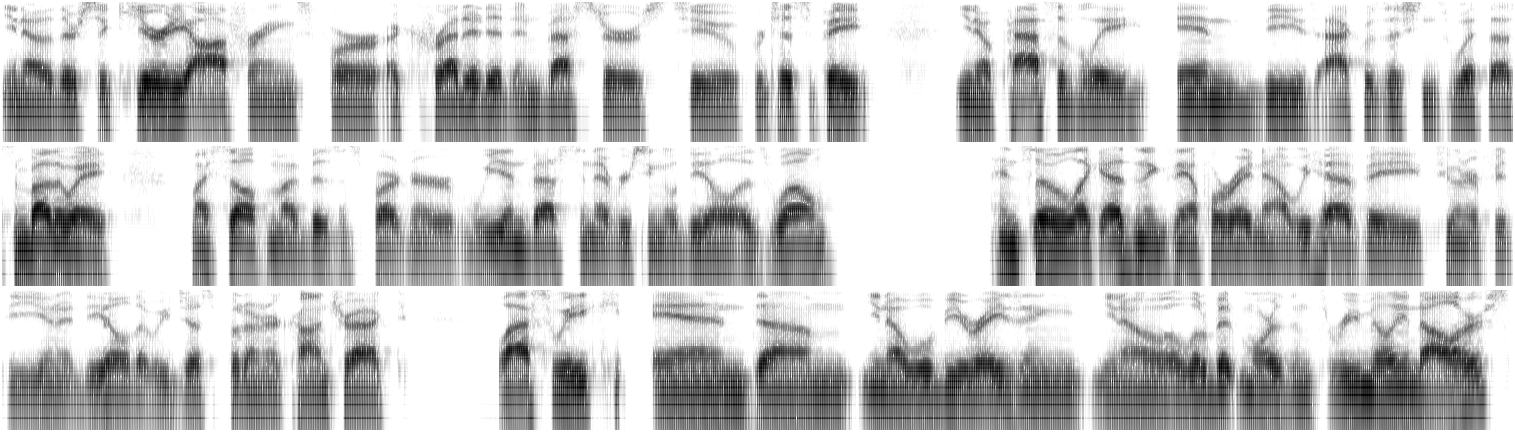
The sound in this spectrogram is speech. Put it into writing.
you know, they're security offerings for accredited investors to participate, you know, passively in these acquisitions with us. And by the way, myself and my business partner, we invest in every single deal as well. And so, like as an example, right now we have a 250 unit deal that we just put under contract last week, and um, you know we'll be raising you know a little bit more than three million dollars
